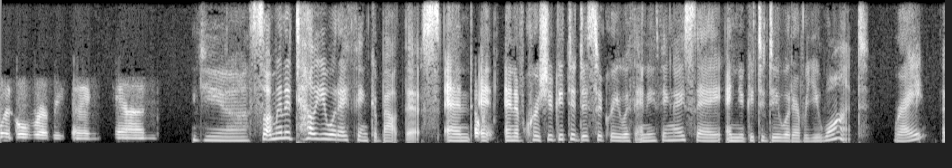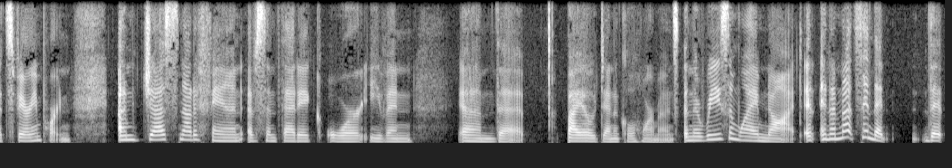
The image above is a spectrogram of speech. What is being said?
went over everything, and Yeah. So I'm going to tell you what I think about this. And, and and of course you get to disagree with anything I say and you get to do whatever you want, right? That's very important. I'm just not a fan of synthetic or even um, the bioidentical hormones. And the reason why I'm not, and, and I'm not saying that that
